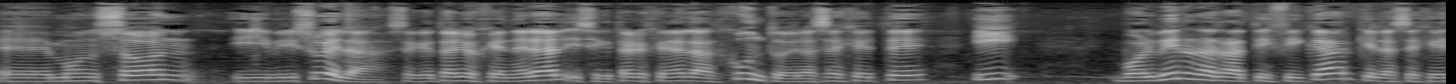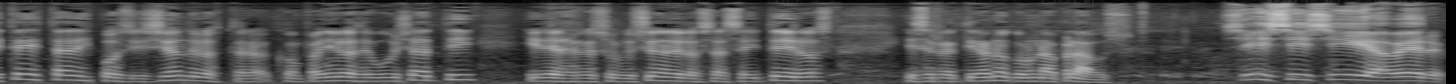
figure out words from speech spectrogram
eh, Monzón y Brizuela, secretario general y secretario general adjunto de la CGT, y volvieron a ratificar que la CGT está a disposición de los compañeros de Bullati y de las resoluciones de los aceiteros y se retiraron con un aplauso. Sí, sí, sí, a ver,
